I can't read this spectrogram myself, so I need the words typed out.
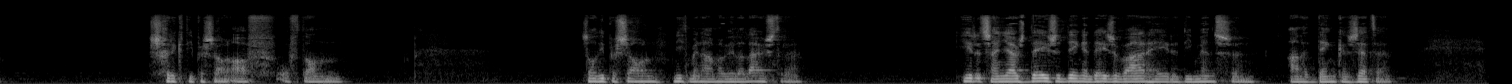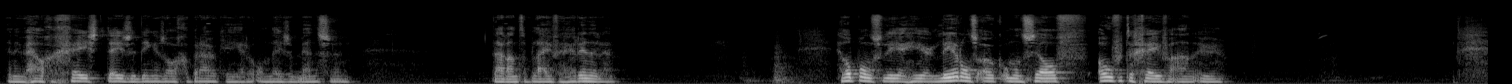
schrikt die persoon af of dan zal die persoon niet meer naar me willen luisteren. Hier, het zijn juist deze dingen, deze waarheden die mensen aan het denken zetten. En uw Heilige Geest deze dingen zal gebruiken, Heer, om deze mensen daaraan te blijven herinneren. Help ons, Heer, leer ons ook om onszelf over te geven aan U.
